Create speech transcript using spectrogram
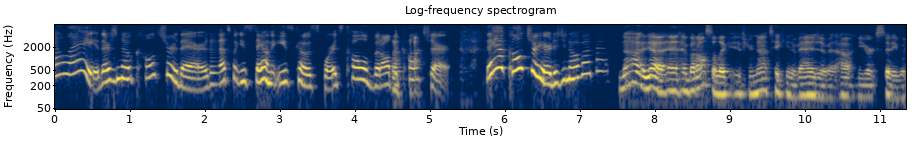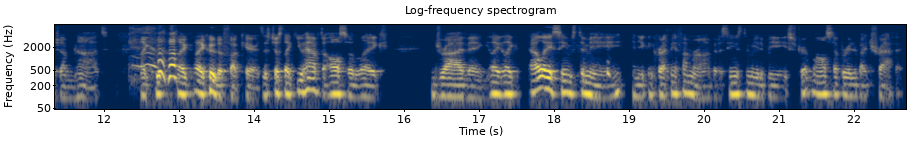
LA, there's no culture there. That's what you stay on the East Coast for. It's cold, but all the culture. they have culture here. Did you know about that? No, yeah. And, and, but also like if you're not taking advantage of it out in New York City, which I'm not, like who, like like who the fuck cares? It's just like you have to also like driving like like LA seems to me, and you can correct me if I'm wrong, but it seems to me to be strip mall separated by traffic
